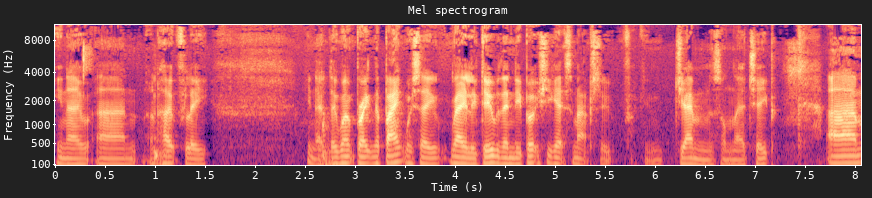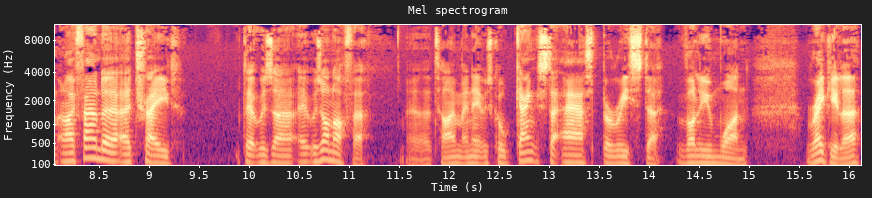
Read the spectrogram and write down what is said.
you know, and and hopefully, you know, they won't break the bank, which they rarely do with indie books. You get some absolute fucking gems on there cheap. Um, and I found a, a trade that was uh, it was on offer at the time, and it was called Gangster Ass Barista Volume One. Regular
